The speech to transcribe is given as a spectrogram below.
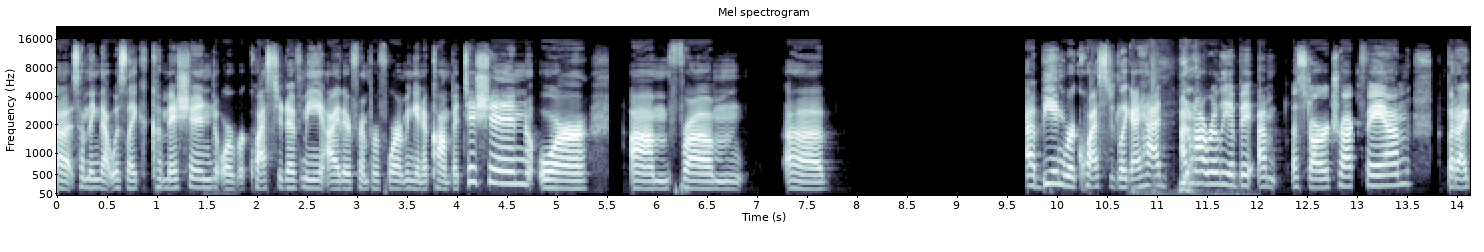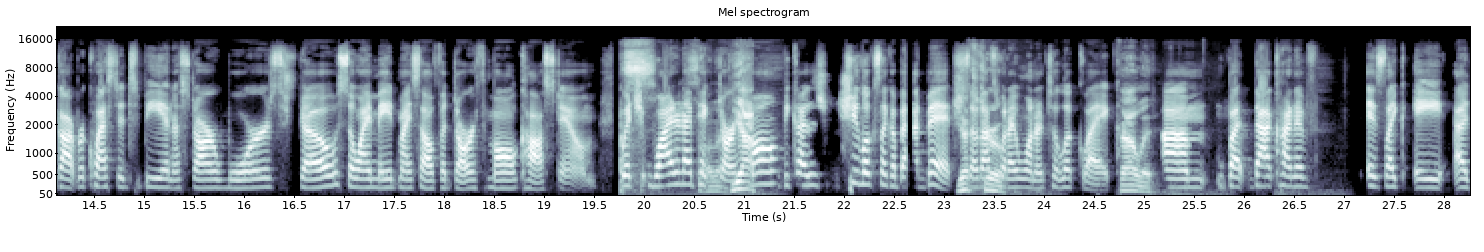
uh, something that was like commissioned or requested of me, either from performing in a competition or um, from uh, uh, being requested. Like I had, Yeah. I'm not really a bit, I'm a Star Trek fan, but I got requested to be in a Star Wars show, so I made myself a Darth Maul costume. Which why did I pick. Darth Yeah. Maul? Because she looks like a bad bitch, That's so that's true. what I wanted to look like. Valid. Um, but that kind of is like a a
